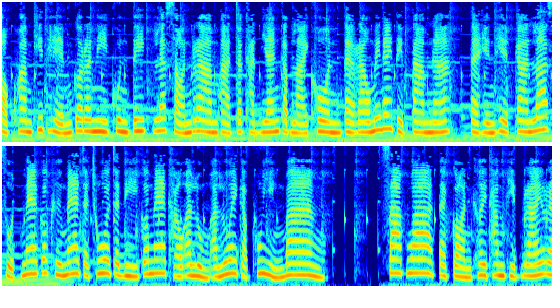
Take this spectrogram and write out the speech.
ออกความคิดเห็นกรณีคุณติ๊กและสอนรามอาจจะขัดแย้งกับหลายคน แต่เราไม่ได้ติดตามนะ แต่เห็นเหตุการณ์ล่าสุดแม่ก็คือแม่จะชั่วจะดีก็แม่เขาอาลุ่มอาล่วยกับผู้หญิงบ้าง ทราบว่าแต่ก่อนเคยทำผิดร้ายแร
